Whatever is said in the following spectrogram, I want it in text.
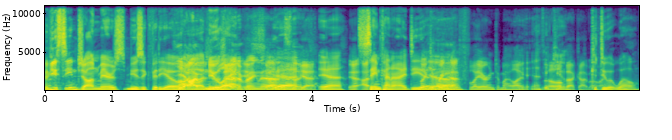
Have you seen John Mayer's music video? Yeah, uh, I was New just Light. gonna bring that. so yeah, It's yeah, yeah, Yeah, Same kind of idea. Like to bring that flair into my life. I I, think love you that guy. Could way. do it well.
